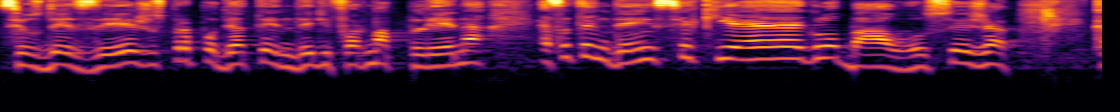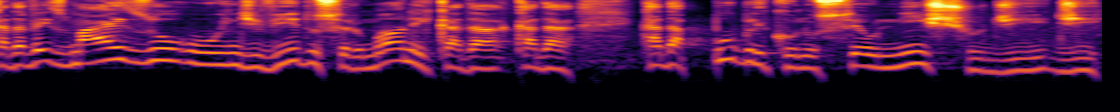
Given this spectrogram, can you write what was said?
seus desejos, para poder atender de forma plena essa tendência que é global, ou seja, cada vez mais o, o indivíduo, ser humano e cada, cada, cada público no seu nicho de de, de,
